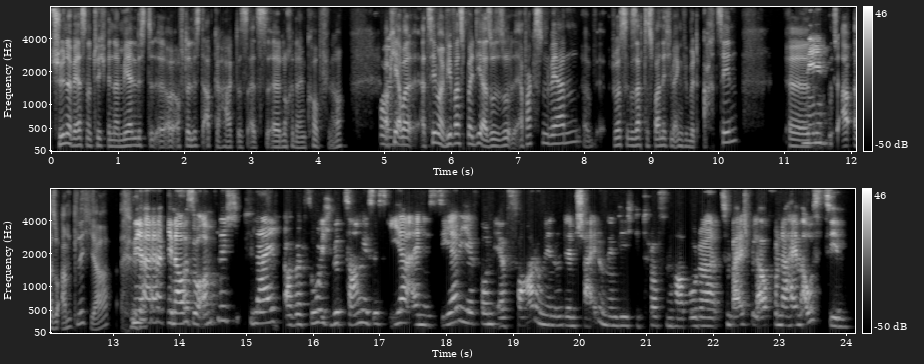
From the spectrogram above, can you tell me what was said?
schöner wäre es natürlich, wenn da mehr Liste äh, auf der Liste abgehakt ist als äh, noch in deinem Kopf. Ne? Okay, aber erzähl mal, wie war es bei dir? Also so erwachsen werden, äh, du hast gesagt, das war nicht irgendwie mit 18. Äh, nee. Also amtlich, ja. Ja, genau, so amtlich vielleicht, aber so, ich würde sagen, es ist eher eine Serie von Erfahrungen und Entscheidungen, die ich getroffen habe. Oder zum Beispiel auch von daheim ausziehen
